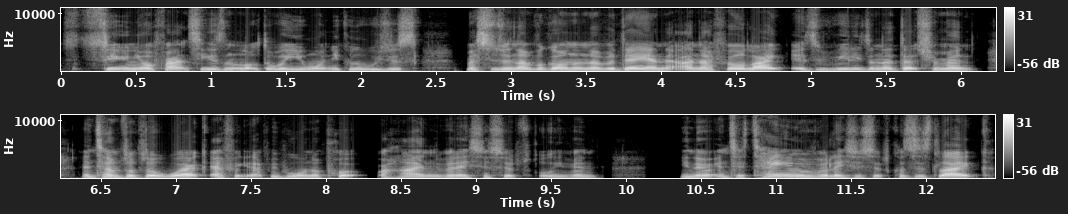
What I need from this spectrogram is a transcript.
suiting your fancy isn't looked the way you want you can always just message another girl on another day and and i feel like it's really done a detriment in terms of the work ethic that people want to put behind relationships or even you know entertain with relationships because it's like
